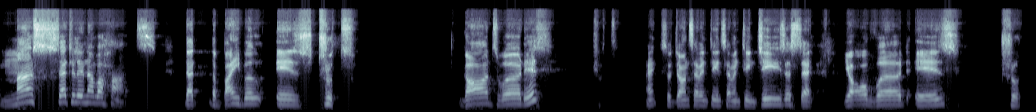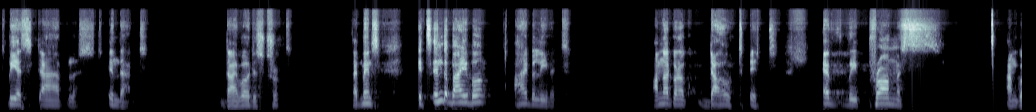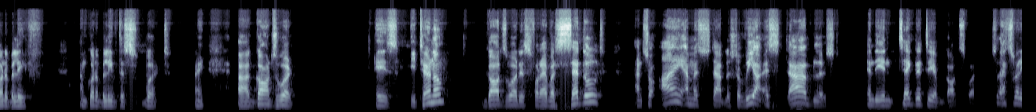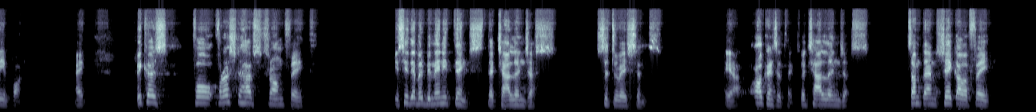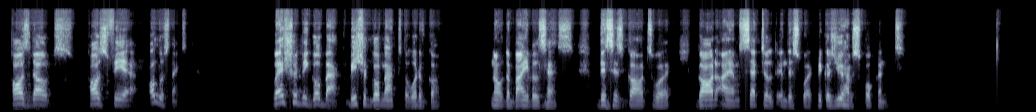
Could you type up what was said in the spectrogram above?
must settle in our hearts that the Bible is truth. God's word is truth. Right? So John 17, 17, Jesus said, Your word is truth. Be established in that. Thy word is truth. That means it's in the Bible. I believe it. I'm not going to doubt it. Every promise, I'm going to believe. I'm going to believe this word. Right? Uh, God's word is eternal. God's word is forever settled. And so I am established, so we are established in the integrity of God's word. So that's very important, right? Because for, for us to have strong faith, you see, there will be many things that challenge us, situations, you know, all kinds of things will challenge us. Sometimes shake our faith, cause doubts, cause fear, all those things. Where should we go back? We should go back to the Word of God. No, the Bible says this is God's word. God, I am settled in this word because you have spoken it.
